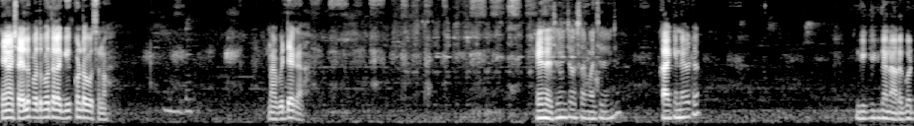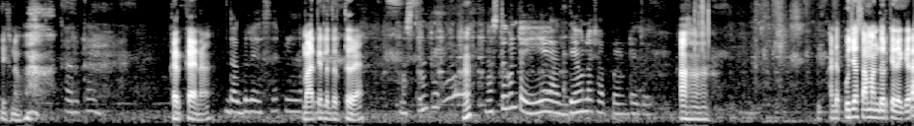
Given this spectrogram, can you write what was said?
ఏమైనా శైలి పొద్దు పొద్దులా గీక్కుంటూ కూర్చున్నావు? నా బిడ్డేగా? ఏంది చూపించు ఒకసారి మంచిది చూపించు కాయ కింద పెట్టు. గిగ్గి దాన్ని అరగొట్టేసినావు? కరకాయ. కరక్కాయనా దగ్గులు వేస్తే పిల్లలు మార్కెట్లో దొరుకుతుందా? మస్తుగా ఉంటాయి? మస్తుగా ఉంటాయి ఏ దేవుళ్ళ షాప్ ఉంటాయి ఆహా. అంటే పూజా సామాన్ దొరికే దగ్గర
